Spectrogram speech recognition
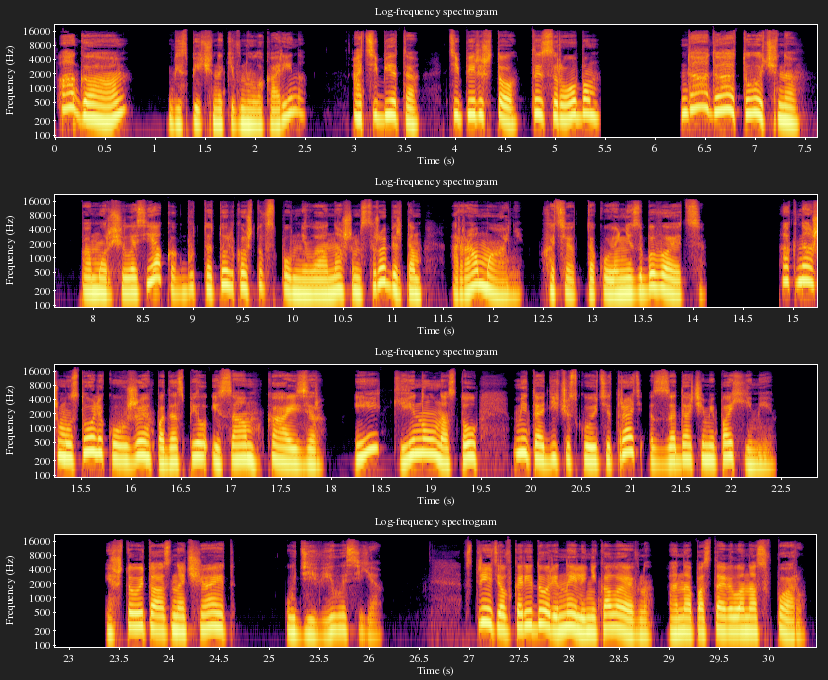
«Ага», — беспечно кивнула Карина. «А тебе-то теперь что, ты с Робом?» «Да-да, точно», — поморщилась я, как будто только что вспомнила о нашем с Робертом романе, хотя такое не забывается. А к нашему столику уже подоспел и сам Кайзер и кинул на стол методическую тетрадь с задачами по химии. «И что это означает?» — удивилась я. Встретил в коридоре Нелли Николаевну. Она поставила нас в пару.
